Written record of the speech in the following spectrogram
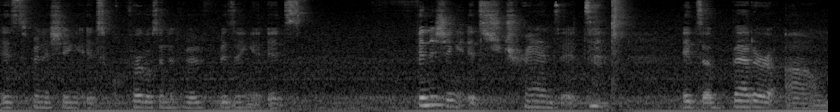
is finishing its Virgo Sun is visiting its finishing its transit, it's a better um,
